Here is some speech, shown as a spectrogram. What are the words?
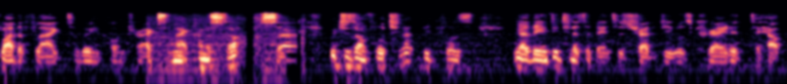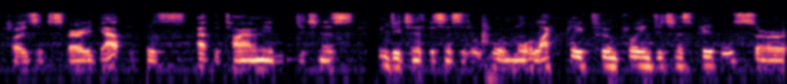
fly the flag to win contracts and that kind of stuff. So, which is unfortunate because you know, the Indigenous Advances strategy was created to help close the disparity gap because at the time Indigenous Indigenous businesses were more likely to employ Indigenous people, so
